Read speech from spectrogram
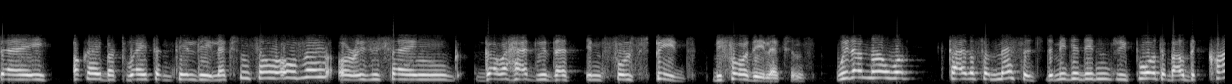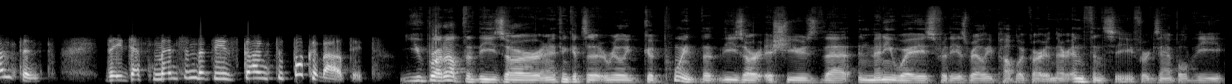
say, okay, but wait until the elections are over? Or is he saying, go ahead with that in full speed before the elections? We don't know what kind of a message. The media didn't report about the content they just mentioned that he's going to talk about it. You brought up that these are, and I think it's a really good point, that these are issues that, in many ways, for the Israeli public, are in their infancy. For example, the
